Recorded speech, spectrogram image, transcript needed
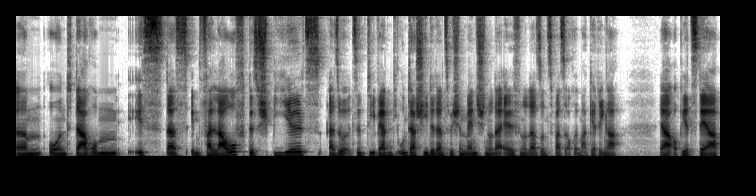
Ähm, und darum ist das im Verlauf des Spiels, also sind die, werden die Unterschiede dann zwischen Menschen oder Elfen oder sonst was auch immer geringer. Ja, ob jetzt der,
